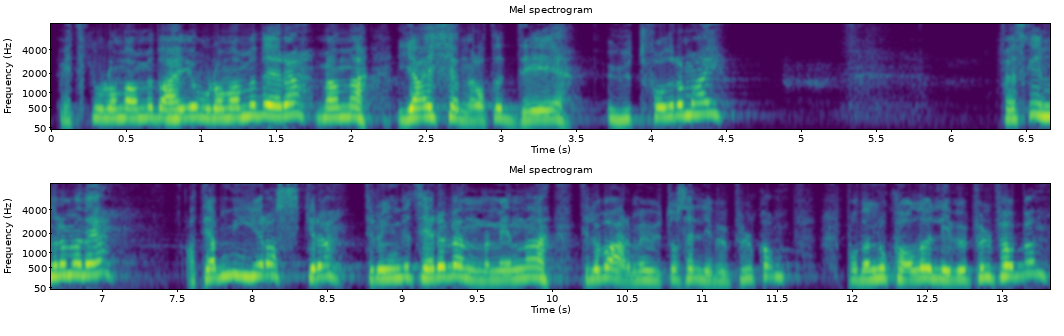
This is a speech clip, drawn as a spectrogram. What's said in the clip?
Jeg vet ikke hvordan det er med deg og hvordan det er med dere, men jeg kjenner at det utfordrer meg. For jeg skal innrømme det, at jeg er mye raskere til å invitere vennene mine til å være med ut og se Liverpool-kamp på den lokale Liverpool-puben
